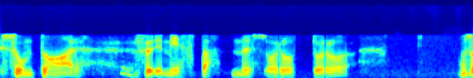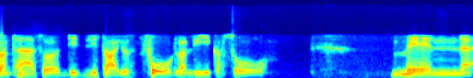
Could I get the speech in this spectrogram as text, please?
som tar för det mesta möss och råttor och, och sånt här så de, de tar ju fåglar lika så. Men eh,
